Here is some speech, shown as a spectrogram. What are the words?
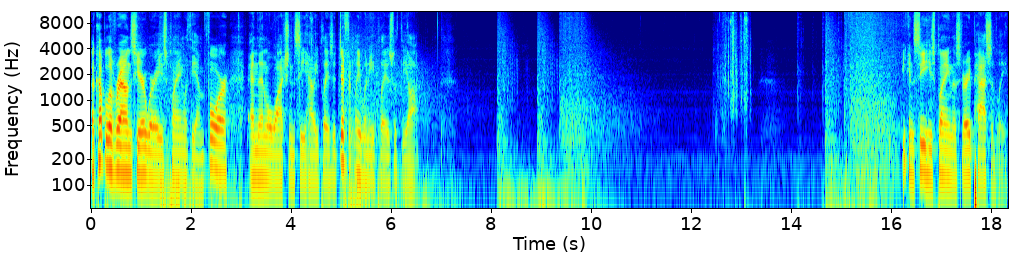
a couple of rounds here where he's playing with the M4, and then we'll watch and see how he plays it differently when he plays with the op. You can see he's playing this very passively.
